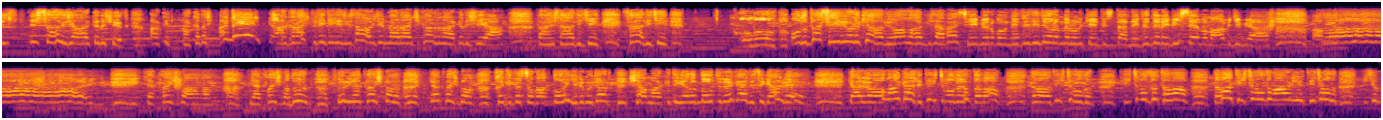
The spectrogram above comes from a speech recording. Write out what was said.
Biz, biz sadece arkadaşız. Arka, arkadaş, ay değil. Arkadaş bile değiliz biz abicim. Nereden çıkardın arkadaşı ya? Ben sadece, sadece onu, onu ben sevmiyorum ki abi. Vallahi billahi ben sevmiyorum onu. Nefret ediyorum ben onu kendisinden. Nefret ederim. Hiç sevmem abicim ya. Ay, yaklaşma. Yaklaşma dur. Dur yaklaşma. Yaklaşma. Kadife sokakta 1024. Şam marketin yanında oturuyor kendisi. Gelme. Gelme vallahi geldi. Tehtim oluyorum tamam. Tamam tehtim oldum. Tehtim oldum tamam. Tamam tehtim oldum abicim. Tehtim oldum. Tehtim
